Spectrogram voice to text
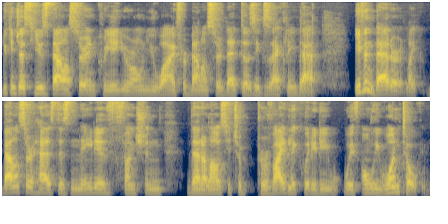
you can just use Balancer and create your own UI for Balancer that does exactly that. Even better, like Balancer has this native function that allows you to provide liquidity with only one token.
